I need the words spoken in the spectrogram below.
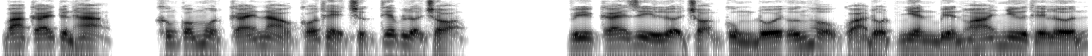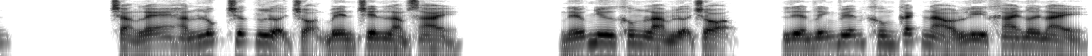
ba cái tuyển hạng, không có một cái nào có thể trực tiếp lựa chọn. Vì cái gì lựa chọn cùng đối ứng hậu quả đột nhiên biến hóa như thế lớn? Chẳng lẽ hắn lúc trước lựa chọn bên trên làm sai? Nếu như không làm lựa chọn, liền vĩnh viễn không cách nào ly khai nơi này,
